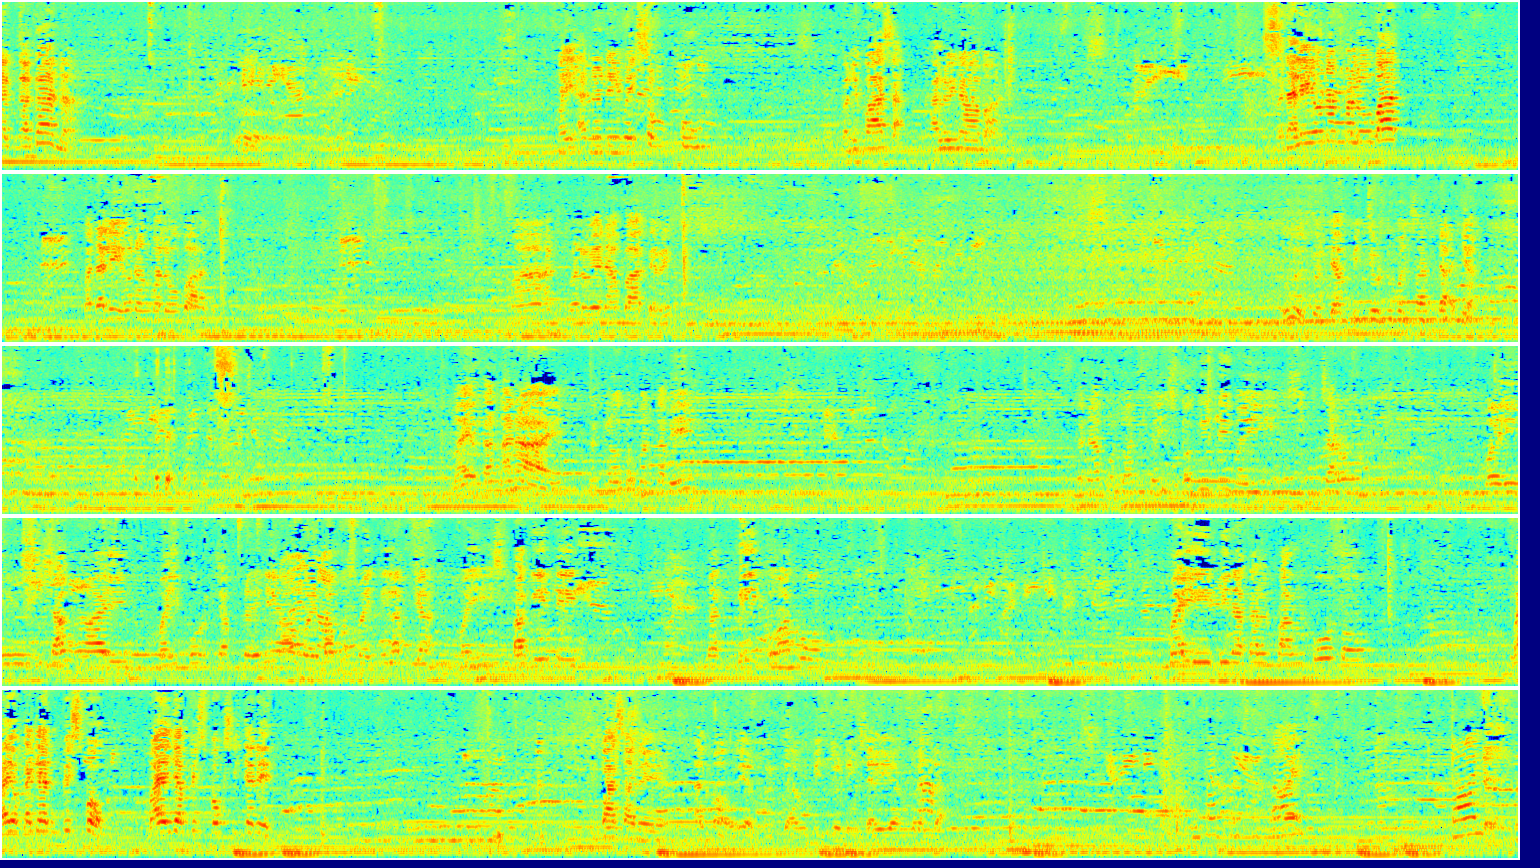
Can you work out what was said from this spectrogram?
naggagana. Oh. May ano na may sumpong palibasa, haloy naman. Madali yun ang malubat. Madali yun ang malubat. Ma maluyan ang battery. diambil cuma sandaknya. Layar anai, anai, untuk man eh. Kenapa man sebagai spaghetti, may sincaron, may shanghai, may kurchap na iniha, ah, may mai sebagai tilapia, Nak spaghetti. Nagbiko aku May binakal pang puto. Mayo ka dyan, Facebook. Mayo dyan, Facebook si Janet. Ipasa na yun. Ano yan. Ang video din sa iyang ganda. Toy. Toy.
